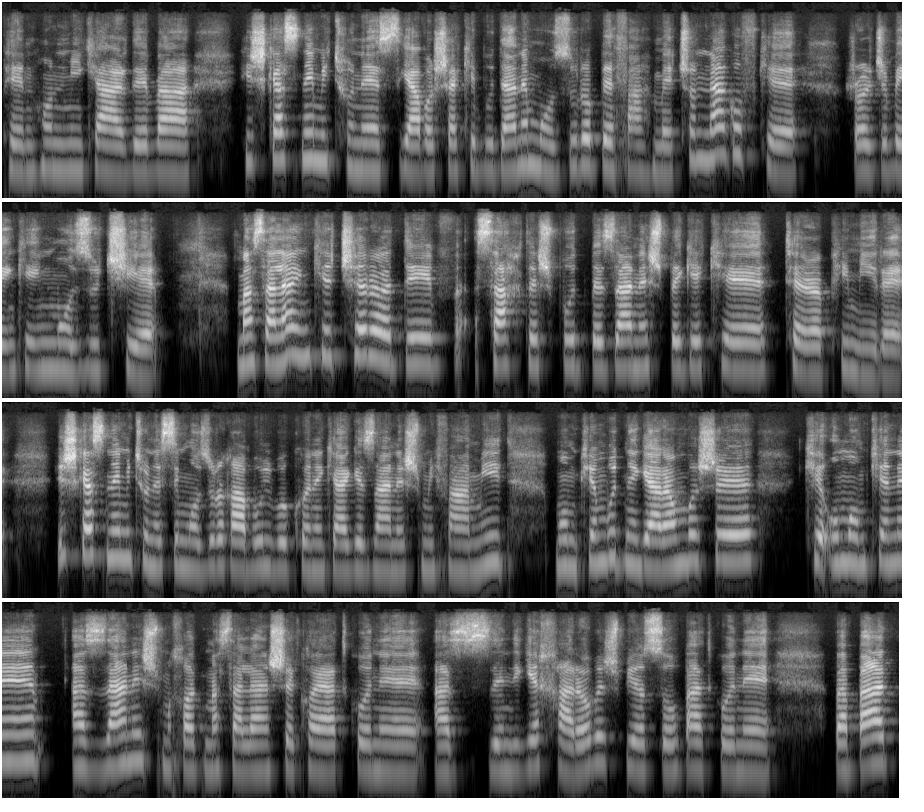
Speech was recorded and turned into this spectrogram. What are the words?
پنهون می‌کرده و هیچکس نمی‌تونست یواشکی بودن موضوع رو بفهمه. چون نگفت که راجع به اینکه این موضوع چیه. مثلا اینکه چرا دیو سختش بود به زنش بگه که تراپی میره. هیچکس نمی‌تونست این موضوع رو قبول بکنه که اگه زنش می‌فهمید ممکن بود نگران باشه. که اون ممکنه از زنش می‌خواد مثلا شکایت کنه از زندگی خرابش بیاد صحبت کنه و بعد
